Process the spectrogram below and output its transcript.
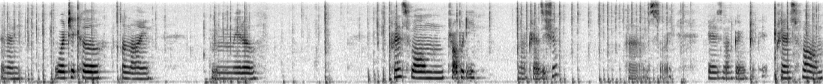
And then vertical align middle transform property not transition Sorry. It is not going to be transform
